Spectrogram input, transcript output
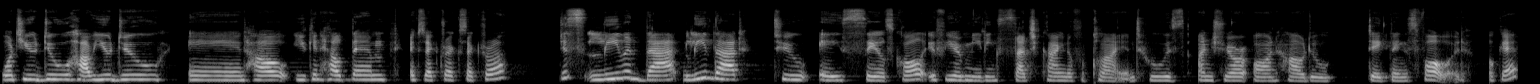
what you do how you do and how you can help them etc etc just leave it that leave that to a sales call if you're meeting such kind of a client who is unsure on how to take things forward okay?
